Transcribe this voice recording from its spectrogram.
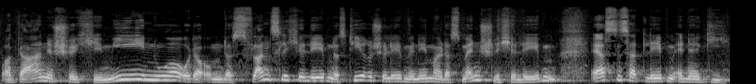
organische Chemie nur oder um das pflanzliche Leben, das tierische Leben. Wir nehmen mal das menschliche Leben. Erstens hat Leben Energie.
